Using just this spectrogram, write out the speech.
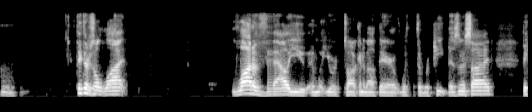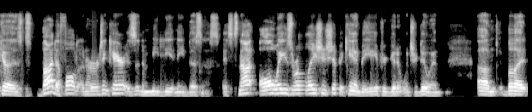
hmm. Think there's a lot lot of value in what you were talking about there with the repeat business side because by default an urgent care is an immediate need business. It's not always a relationship. It can be if you're good at what you're doing. Um, but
